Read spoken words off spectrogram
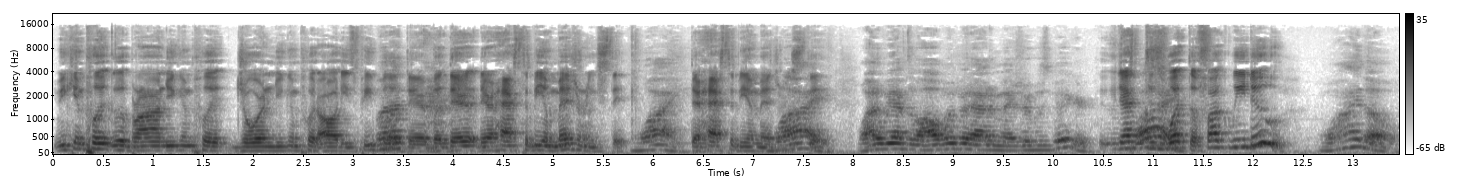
we can put LeBron, you can put Jordan, you can put all these people But- up there, but there there has to be a measuring stick. why? There has to be a measuring Why? stick. Why do we have to all whip it out and measure who's bigger? That's Why? just what the fuck we do. Why though?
